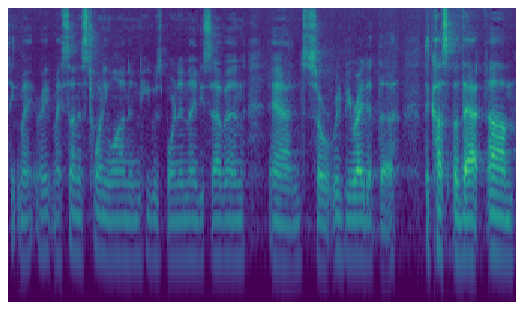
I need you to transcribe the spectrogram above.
I think my right my son is 21 and he was born in 97 and so we'd be right at the the cusp of that. Um,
